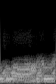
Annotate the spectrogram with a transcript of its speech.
Thank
